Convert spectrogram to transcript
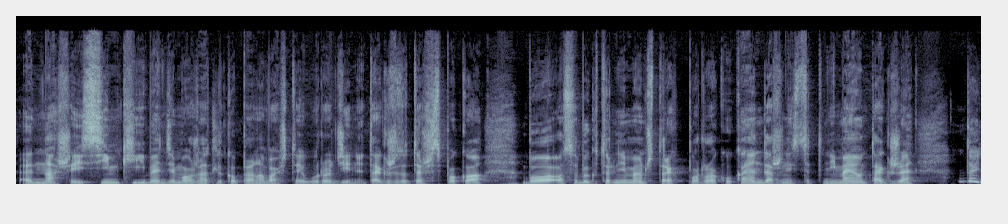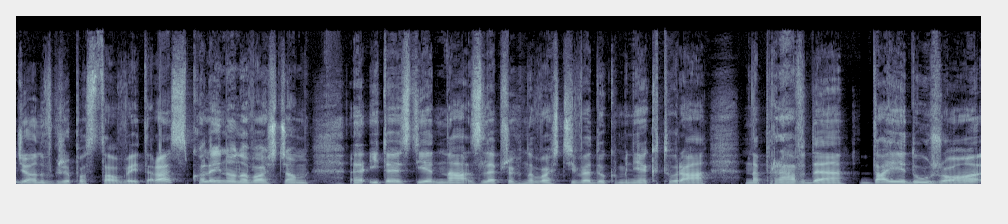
e, naszej simki i będzie można tylko planować tej urodziny. Także to też spoko, bo osoby, które nie mają czterech por roku kalendarza niestety nie mają, także dojdzie on w grze podstawowej teraz. Kolejną nowością e, i to jest jedna z lepszych nowości według mnie, która naprawdę daje dużo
